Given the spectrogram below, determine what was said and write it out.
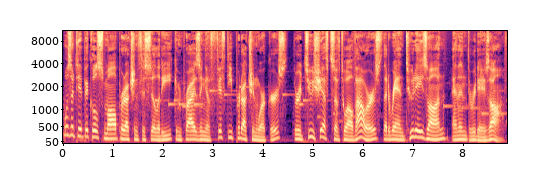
Was a typical small production facility comprising of 50 production workers through two shifts of 12 hours that ran two days on and then three days off.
